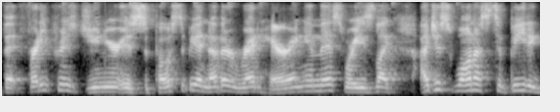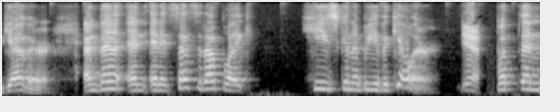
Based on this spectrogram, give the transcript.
that Freddie Prinze Jr. is supposed to be another red herring in this, where he's like, "I just want us to be together," and then and and it sets it up like he's gonna be the killer. Yeah. But then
